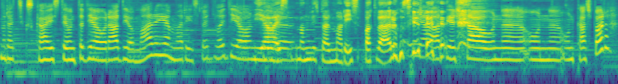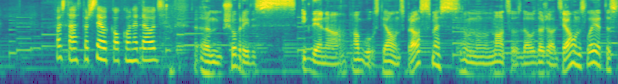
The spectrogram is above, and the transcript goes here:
Nu, redz, cik skaisti. Un tad jau radio Marija, Marijas leģ- leģions. Jā, ir, es, man vispār Marijas patvērums ir. Jā, tieši tā. Un, un, un kas par? Pastāst par sevi kaut ko nedaudz. Um, šobrīd es ikdienā apgūstu jaunas prasmes un, un mācos daudz dažādas jaunas lietas.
